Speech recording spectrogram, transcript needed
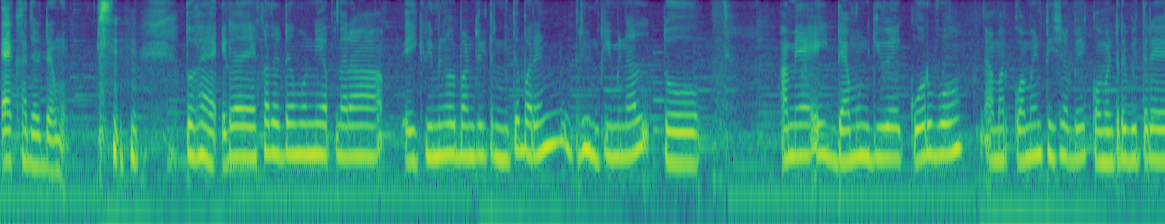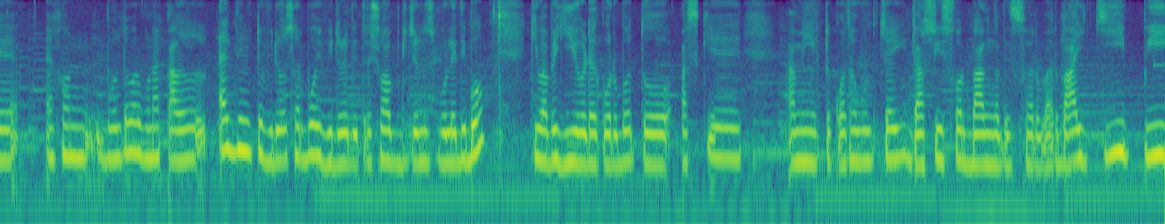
এক হাজার ডেমো তো হ্যাঁ এটা এক হাজার ডেমো নিয়ে আপনারা এই ক্রিমিনাল বান্ডেলটা নিতে পারেন গ্রিন ক্রিমিনাল তো আমি এই ডেমন গিয়ে করব। আমার কমেন্ট হিসাবে কমেন্টের ভিতরে এখন বলতে পারব না, কাল একদিন একটা ভিডিও ছাড়বো, ওই ভিডিওর ভিতরে সব ডিটেলস বলে দিব, কীভাবে গিয়ে ওটা করব। তো আজকে আমি একটা কথা বলতে চাই জাস্টিস ফর বাংলাদেশ সার্ভার ভাই, কি পিং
